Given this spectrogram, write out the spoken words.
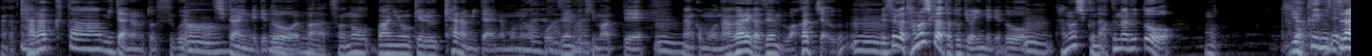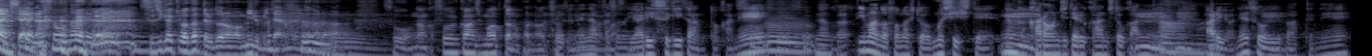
なんかキャラクターみたいなのとすごい近いんだけど、うん。やっぱその場におけるキャラみたいなものがこはいはいはい。う全部決まって、うん。なんかもう流れが全部分かっちゃう。うん。でそれが楽しかった時はいいんだけど、うん。楽しくなくなると、もう逆に辛いみたいな。なるね。うん。筋書き分かってるドラマを見るみたいなもんだから、うん。そう、なんかそういう感じもあったのかなってそうだね。なんかそのりやりすぎ感とかね。なんか今のその人を無視して、なんか軽んじてる感じとかってあるよね、そういう場ってね。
